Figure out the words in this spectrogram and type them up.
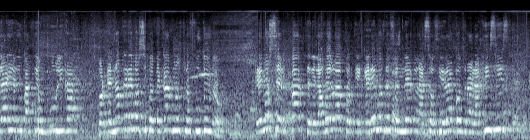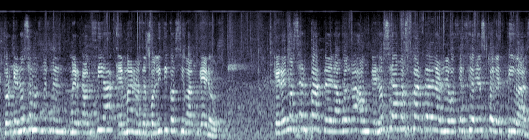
Y educación pública porque no queremos hipotecar nuestro futuro. Queremos ser parte de la huelga porque queremos defender la sociedad contra la crisis, porque no somos mer- mercancía en manos de políticos y banqueros. Queremos ser parte de la huelga aunque no seamos parte de las negociaciones colectivas.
